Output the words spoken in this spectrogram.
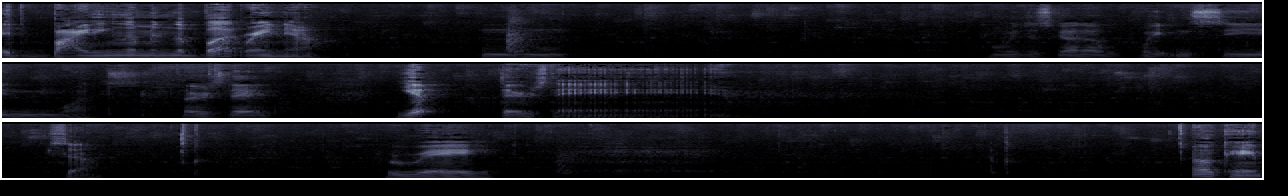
it's biting them in the butt right now. hmm We just gotta wait and see in what Thursday. Yep, Thursday. So, hooray. Okay,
